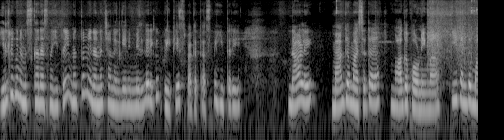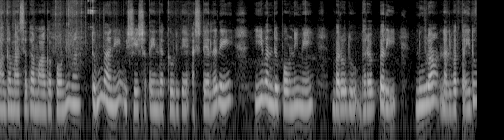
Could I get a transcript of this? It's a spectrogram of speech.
ಎಲ್ರಿಗೂ ನಮಸ್ಕಾರ ಸ್ನೇಹಿತರೆ, ಮತ್ತೊಮ್ಮೆ ನನ್ನ ಚಾನಲ್ಗೆ ನಿಮ್ಮೆಲ್ಲರಿಗೂ ಪ್ರೀತಿಯ ಸ್ವಾಗತ. ಸ್ನೇಹಿತರೆ, ನಾಳೆ ಮಾಘ ಮಾಸದ ಮಾಘ ಪೌರ್ಣಿಮಾ. ಈ ಒಂದು ಮಾಘ ಮಾಸದ ಮಾಘ ಪೌರ್ಣಿಮಾ ತುಂಬಾ ವಿಶೇಷತೆಯಿಂದ ಕೂಡಿದೆ. ಅಷ್ಟೇ ಅಲ್ಲದೆ, ಈ ಒಂದು ಪೌರ್ಣಿಮೆ ಬರೋದು ಬರೋಬ್ಬರಿ ನೂರ ನಲವತ್ತೈದು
